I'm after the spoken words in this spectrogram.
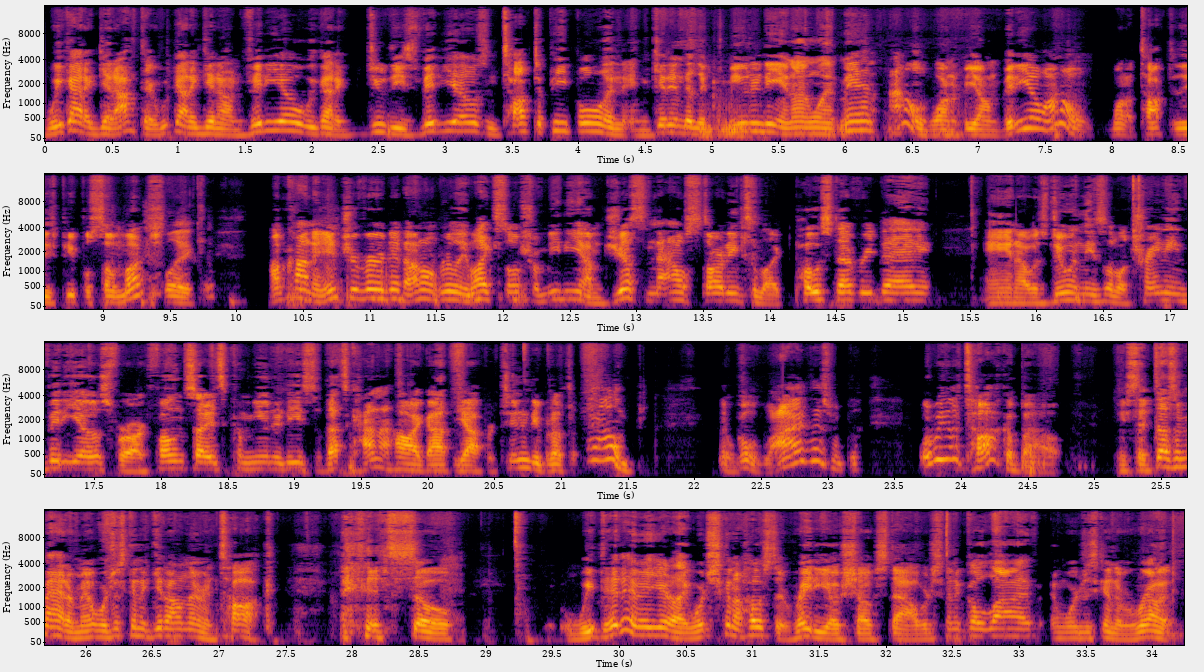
we got to get out there. We got to get on video. We got to do these videos and talk to people and, and get into the community. And I went, man, I don't want to be on video. I don't want to talk to these people so much. Like, I'm kind of introverted. I don't really like social media. I'm just now starting to like post every day and I was doing these little training videos for our Phonesites community. So that's kind of how I got the opportunity. But I was like, oh, go live? This, what are we going to talk about? he said, doesn't matter, man. We're just going to get on there and talk. and so we did it. You're like, we're just going to host it radio show style. We're just going to go live and we're just going to run.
